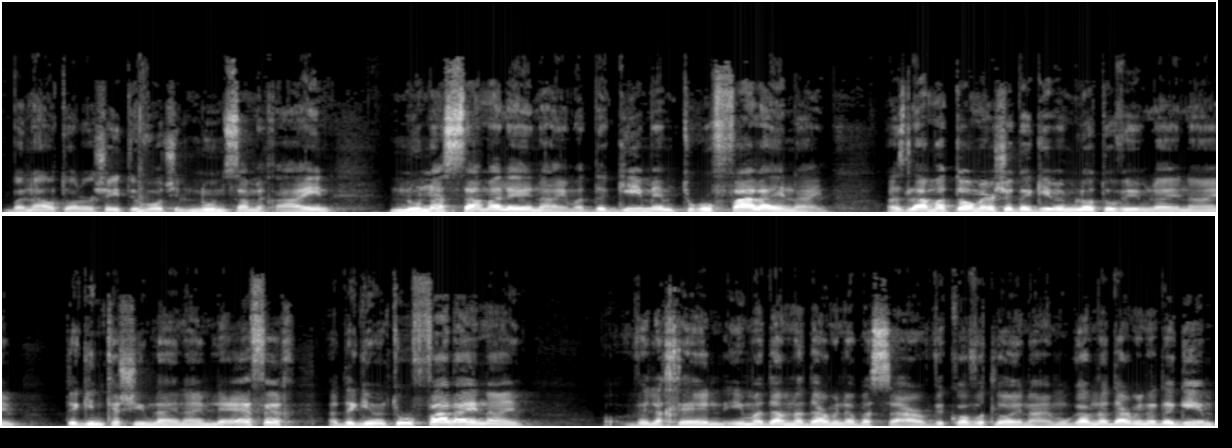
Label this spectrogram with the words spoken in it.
בנה אותו על ראשי תיבות של נון סמך עין, נונה שמה לעיניים. הדגים הם תרופה לעיניים. אז למה אתה אומר שדגים הם לא טובים לעיניים? דגים קשים לעיניים? להפך, הדגים הם תרופה לעיניים. ולכן, אם אדם נדר מן הבשר וכואבות לו עיניים, הוא גם נדר מן הדגים.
